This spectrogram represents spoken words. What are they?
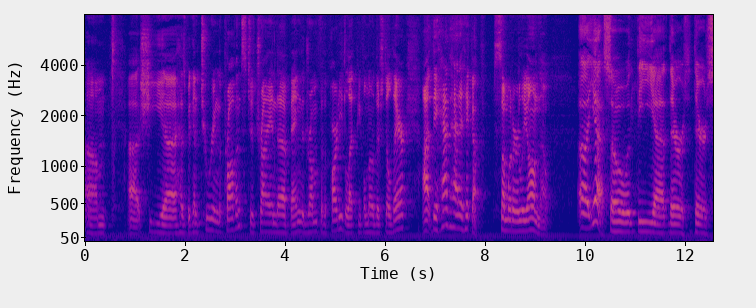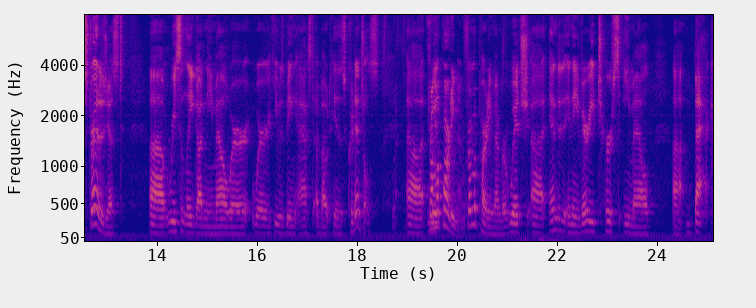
um, uh, she uh, has begun touring the province to try and uh, bang the drum for the party to let people know they're still there. Uh, they have had a hiccup somewhat early on, though. Uh, yeah. So the uh, their their strategist uh, recently got an email where where he was being asked about his credentials. Uh, From a party member. from a party member, which uh, ended in a very terse email uh, back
